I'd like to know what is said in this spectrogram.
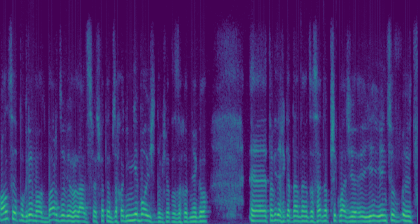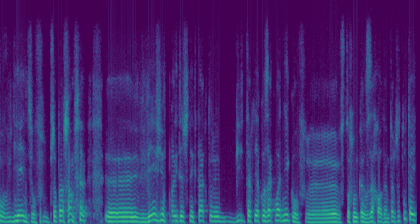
on sobie pogrywa od bardzo wielu lat z światem zachodnim, nie boi się tego świata zachodniego. E, To widać na, na, na przykładzie je- jeńców, e, jeńców, przepraszam, e, więźniów politycznych, tak, który, tak jako zakładników w stosunkach z Zachodem. Także tutaj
